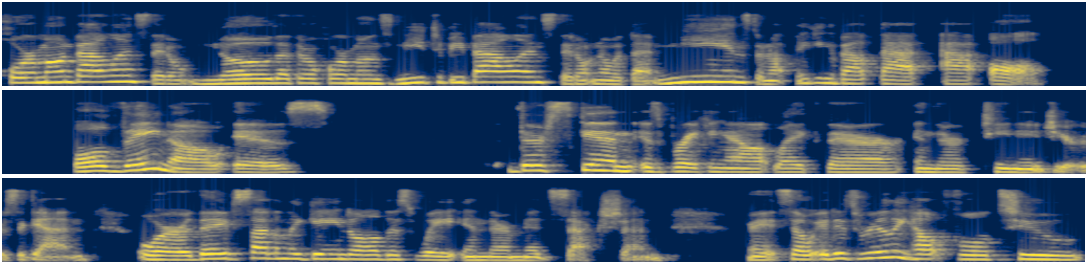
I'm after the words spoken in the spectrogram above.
hormone balance. They don't know that their hormones need to be balanced. They don't know what that means. They're not thinking about that at all. All they know is their skin is breaking out like they're in their teenage years again, or they've suddenly gained all this weight in their midsection, right? So it is really helpful to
